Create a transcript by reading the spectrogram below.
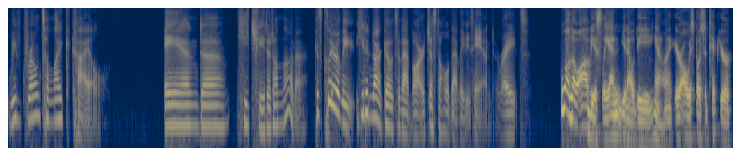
we've grown to like Kyle. And uh, he cheated on Lana. Because clearly he did not go to that bar just to hold that lady's hand, right? Well, no, obviously. And, you know, the, you know, you're always supposed to tip your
